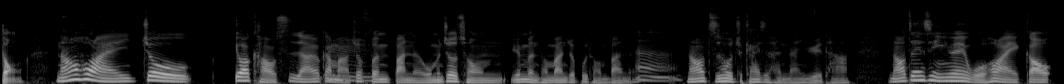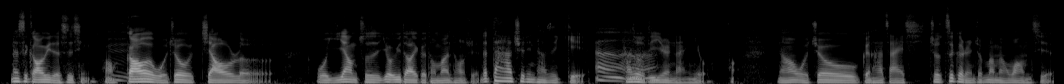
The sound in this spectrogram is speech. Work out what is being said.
懂。然后后来就又要考试啊，又干嘛，就分班了。嗯，我们就从原本同班就不同班了。嗯，然后之后就开始很难约他。然后这件事情，因为我后来高那是高一的事情，哦，高二我就交了，我一样就是又遇到一个同班同学。那大家确定他是 gay，嗯，他是我第一任男友。好。然后我就跟他在一起，就这个人就慢慢忘记了，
